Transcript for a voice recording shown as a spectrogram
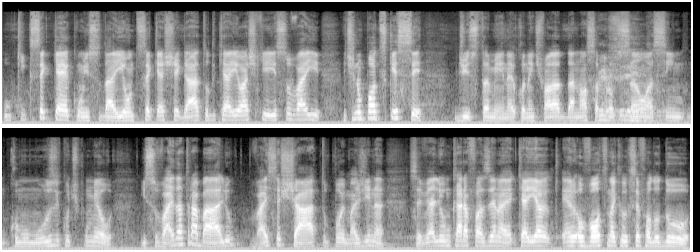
o que, que você quer com isso daí, onde você quer chegar, tudo que aí eu acho que isso vai. A gente não pode esquecer disso também, né? Quando a gente fala da nossa Perfeito. profissão, assim, como músico, tipo, meu, isso vai dar trabalho, vai ser chato. Pô, imagina, você vê ali um cara fazendo. É, que aí eu, eu volto naquilo que você falou do,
